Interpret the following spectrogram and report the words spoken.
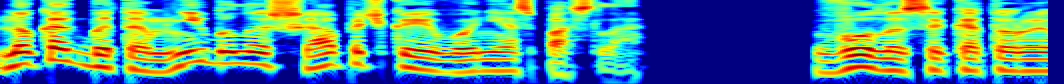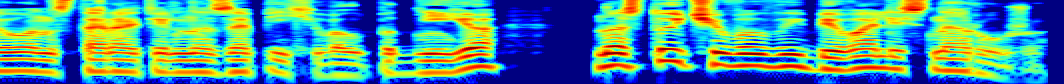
Но как бы там ни было, шапочка его не спасла. Волосы, которые он старательно запихивал под нее, настойчиво выбивались наружу.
